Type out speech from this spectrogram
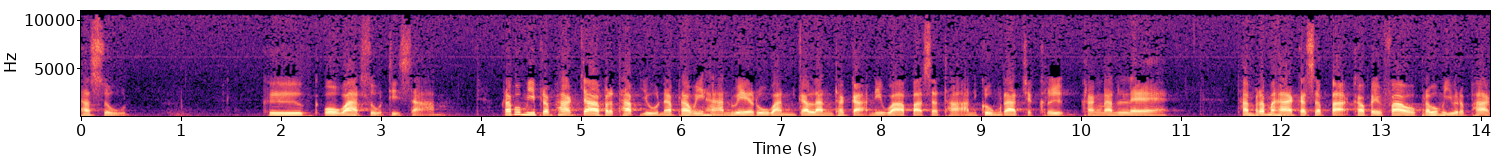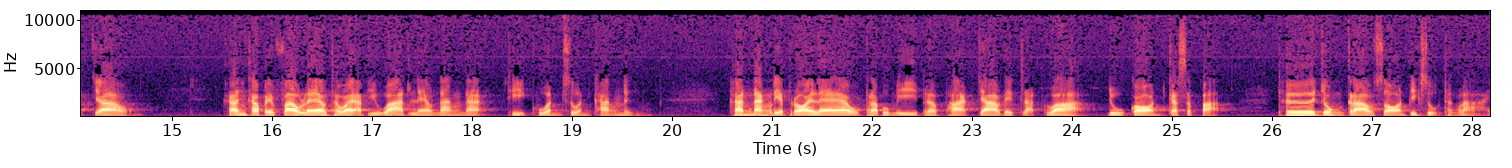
ทสูตร คือโอวาทสูตรที่สามพระผู้มีพระภาคเจ้าประทับอยู่ณพระวิหารเวรุวันกลันทกะนิวาปสถานกรุงราชครึครั้งนั้นแล ท่านพระมหากัสปะเข้าไปเฝ้า พระผู้มีพระภาคเจ้า ครั้นเข้าไปเฝ้าแล้วถวายอภิวาทแล้วนั่งณที่ควรส่วนข้างหนึ่ง ครั้นนั่งเรียบร้อยแล้ว พระผู้มีพระภาคเจ้าได้ตรัสว่าดูก่อนกัสปะ เธอจงกล่าวสอนภิกษุทั้งหลาย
